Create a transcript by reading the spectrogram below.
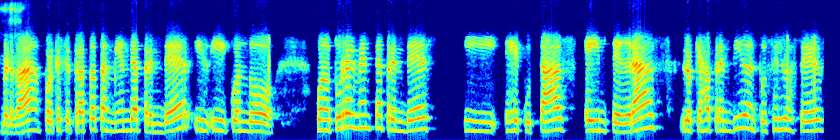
¿verdad? Porque se trata también de aprender y, y cuando, cuando tú realmente aprendes y ejecutas e integras lo que has aprendido, entonces lo haces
